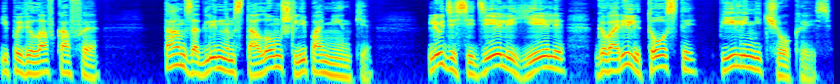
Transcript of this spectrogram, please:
и повела в кафе. Там за длинным столом шли поминки. Люди сидели, ели, говорили тосты, пили, не чокаясь.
